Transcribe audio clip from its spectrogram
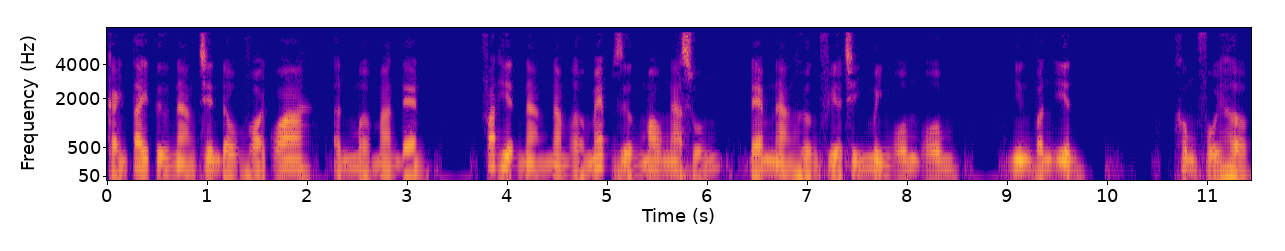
cánh tay từ nàng trên đầu vói qua, ấn mở màn đèn, phát hiện nàng nằm ở mép giường mau ngã xuống, đem nàng hướng phía chính mình ôm ôm, nhưng Vân Yên không phối hợp,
